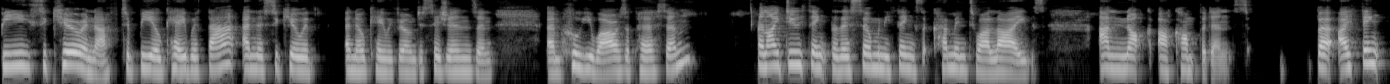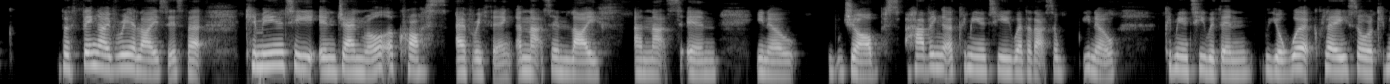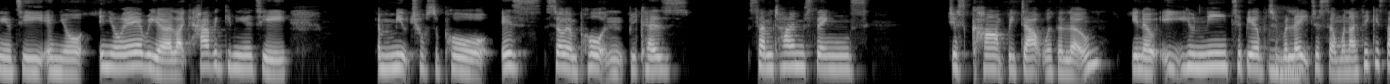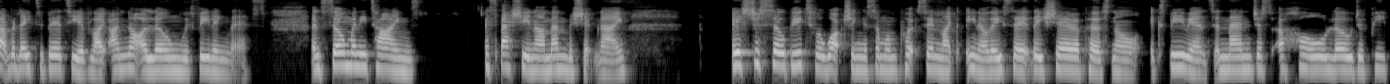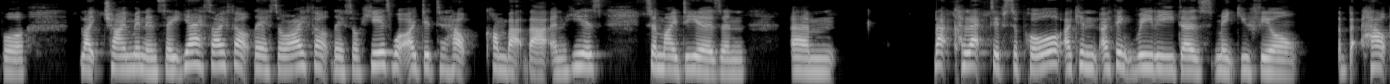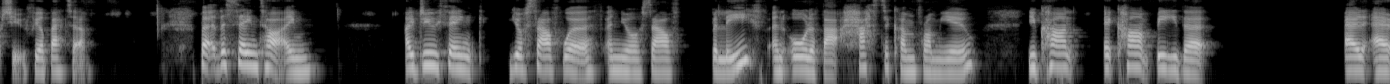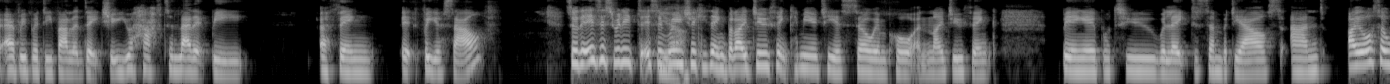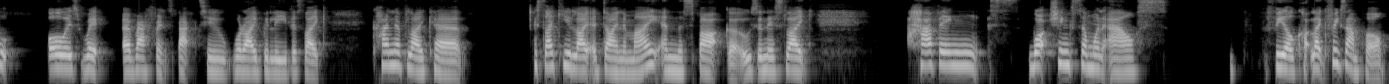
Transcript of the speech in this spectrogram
be secure enough to be okay with that and is secure with and okay with your own decisions and um, who you are as a person. And I do think that there's so many things that come into our lives and knock our confidence. But I think the thing I've realized is that community in general across everything, and that's in life and that's in, you know, jobs, having a community, whether that's a, you know, community within your workplace or a community in your in your area, like having community and mutual support is so important because sometimes things just can't be dealt with alone you know you need to be able to mm. relate to someone. I think it's that relatability of like i'm not alone with feeling this. And so many times especially in our membership now it's just so beautiful watching as someone puts in like you know they say they share a personal experience and then just a whole load of people like chime in and say yes i felt this or i felt this or here's what i did to help combat that and here's some ideas. And um that collective support i can i think really does make you feel helps you feel better. But at the same time, I do think your self worth and your self belief and all of that has to come from you. You can't, it can't be that everybody validates you. You have to let it be a thing for yourself. so there is this really it's a Yeah. really tricky thing but i do think community is so important and i do think being able to relate to somebody else and i also always re- a reference back to what i believe is like kind of like a it's like you light a dynamite and the spark goes and it's like having watching someone else feel like for example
